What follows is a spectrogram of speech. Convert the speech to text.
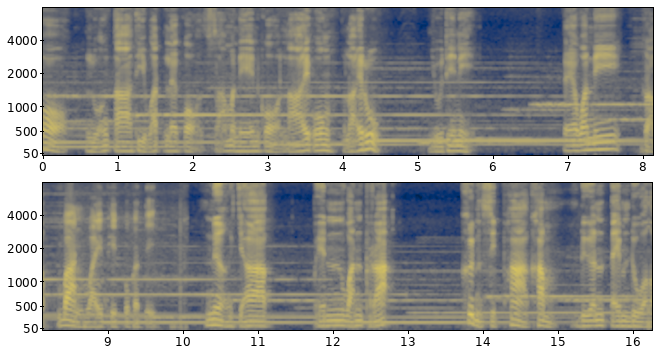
พ่อหลวงตาที่วัดและก็สามเณรก็หลายองค์หลายรูปอยู่ที่นี่ แต่วันนี้กลับบ้านไวผิดปกติ เนื่องจากเป็นวันพระขึ้นสิบห้าค่ำ เดือนเต็มดวง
